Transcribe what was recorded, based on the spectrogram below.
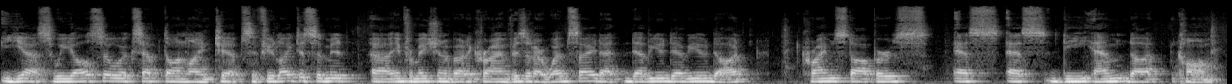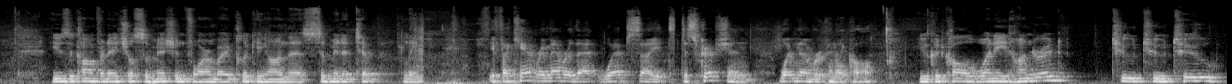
Yes, we also accept online tips. If you'd like to submit uh, information about a crime, visit our website at www.crimestopperssdm.com. Use the confidential submission form by clicking on the Submit a Tip link. If I can't remember that website description, what number can I call? You could call 1 800 222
